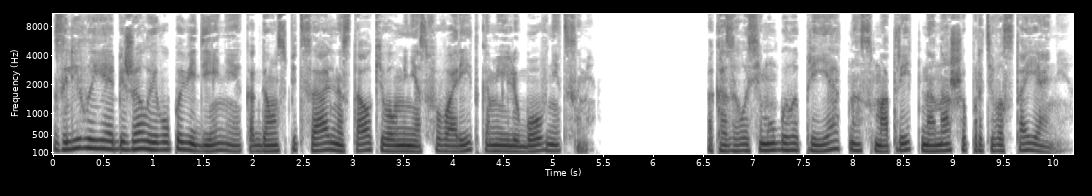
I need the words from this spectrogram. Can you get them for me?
Злила и обижала его поведение, когда он специально сталкивал меня с фаворитками и любовницами, Оказалось, ему было приятно смотреть на наше противостояние.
